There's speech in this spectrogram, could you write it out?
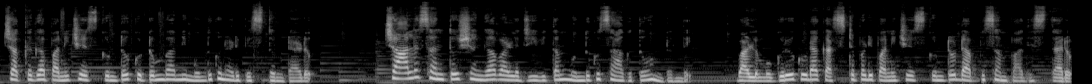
చక్కగా పని చేసుకుంటూ కుటుంబాన్ని ముందుకు నడిపిస్తుంటాడు. చాలా సంతోషంగా వాళ్ళ జీవితం ముందుకు సాగుతూ ఉంటుంది. వాళ్ళు ముగ్గురు కూడా కష్టపడి పని చేసుకుంటూ డబ్బు సంపాదిస్తారు.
